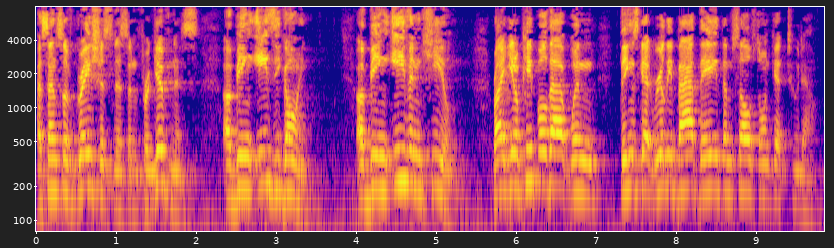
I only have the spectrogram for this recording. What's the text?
a sense of graciousness and forgiveness, of being easygoing, of being even keeled. Right? You know, people that when things get really bad, they themselves don't get too down.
